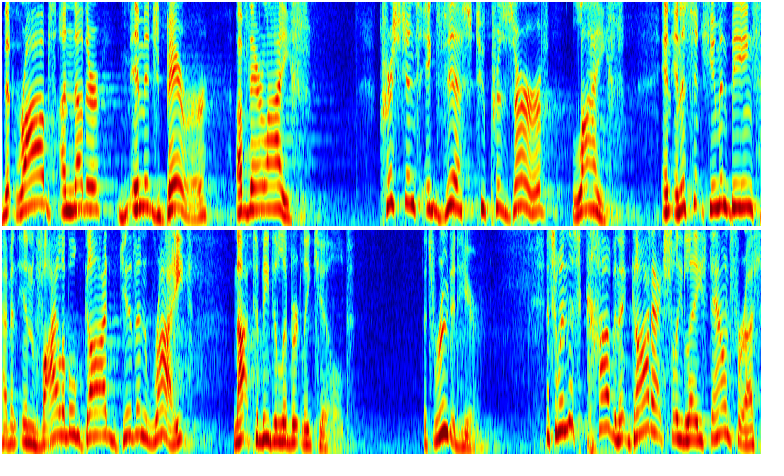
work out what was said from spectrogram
that robs another image bearer of their life. Christians exist to preserve life, and innocent human beings have an inviolable God given right not to be deliberately killed. It's rooted here. And so, in this covenant, God actually lays down for us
